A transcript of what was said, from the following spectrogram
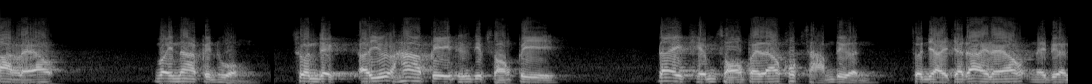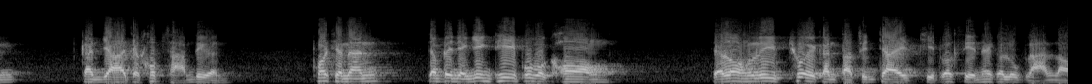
บ้างแล้ว ไม่น่าเป็นห่วง ส่วนเด็กอายุ 5 ปีถึง 12 ปี ได้เข็ม 2 ไปแล้วครบ 3 เดือน ส่วนใหญ่จะได้แล้วในเดือน กันยาจะครบ3เดือน เพราะฉะนั้นจำเป็นอย่างยิ่งที่ผู้ปกครอง จะลองรีบช่วยกันตัดสินใจ ฉีดวัคซีนให้กับลูกหลานเรา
